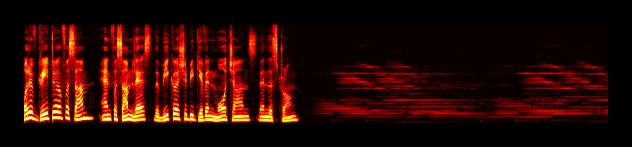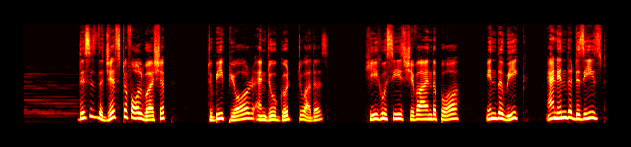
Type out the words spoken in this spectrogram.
Or if greater for some and for some less, the weaker should be given more chance than the strong. This is the gist of all worship to be pure and do good to others. He who sees Shiva in the poor, in the weak, and in the diseased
